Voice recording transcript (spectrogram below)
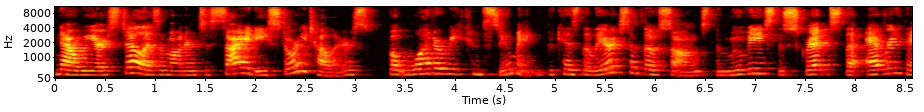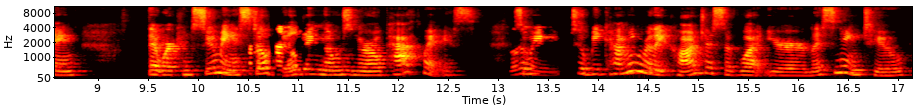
Now, we are still, as a modern society, storytellers, but what are we consuming? Because the lyrics of those songs, the movies, the scripts, the everything that we're consuming is still building those neural pathways. So, we, so becoming really conscious of what you're listening to,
